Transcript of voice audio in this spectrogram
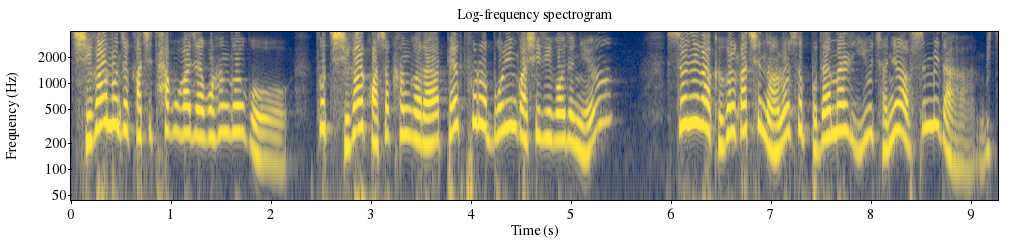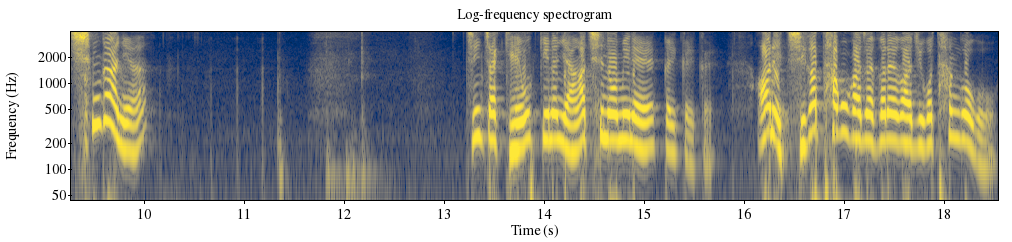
지가 먼저 같이 타고 가자고 한 거고, 또 지가 과속한 거라 100% 본인 과실이거든요? 써니가 그걸 같이 나눠서 부담할 이유 전혀 없습니다. 미친 거 아니야? 진짜 개웃기는 양아치 놈이네. 끌끌끌. 아니 지가 타고 가자 그래가지고 탄 거고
